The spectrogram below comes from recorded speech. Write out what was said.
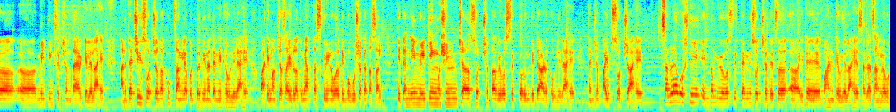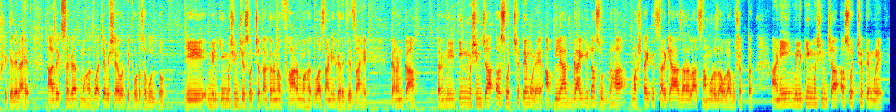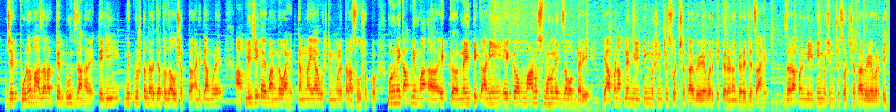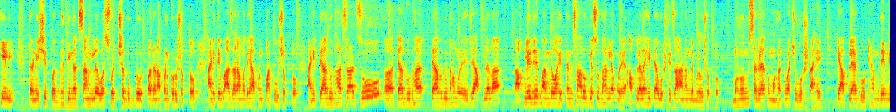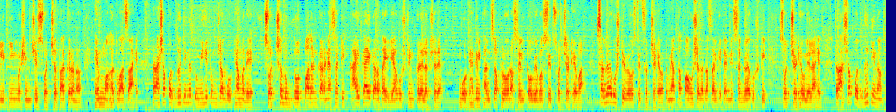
मिल्किंग सेक्शन तयार केलेलं आहे. आणि त्याचीही स्वच्छता खूप चांगल्या पद्धतीनं त्यांनी ठेवलेली आहे. पाठीमागच्या साईडला तुम्ही आता स्क्रीनवरती बघू शकत असाल की त्यांनी मिल्किंग मशीनच्या स्वच्छता व्यवस्थित करून तिथे अडकवलेलं आहे. त्यांच्या पाईप स्वच्छ आहेत. सगळ्या गोष्टी एकदम व्यवस्थित त्यांनी स्वच्छतेचं इथे भान ठेवलेलं आहे. सगळ्या चांगल्या गोष्टी केलेल्या आहेत. आज एक सगळ्यात महत्त्वाच्या विषयावरती थोडंसं बोलतो की मिल्किंग मशीनची स्वच्छता करणं फार महत्त्वाचं आणि गरजेचं आहे. कारण का? तर मिल्किंग मशीनच्या अस्वच्छतेमुळे आपल्या गाईला सुद्धा मस्टायटिस सारख्या आजाराला सामोरं जावं लागू शकतं. आणि मिल्किंग मशीनच्या अस्वच्छतेमुळे जे पुढं बाजारात ते दूध जाणार आहे तेही निकृष्ट दर्जाचं जाऊ शकतं. आणि त्यामुळे आपली जी काही बांधव आहेत त्यांना या गोष्टींमुळे त्रास होऊ शकतो. म्हणून एक आपली मा एक नैतिक आणि एक माणूस म्हणून एक जबाबदारी आहे की आपण आपल्या मिल्किंग मशीनची स्वच्छता वेळेवरती करणं गरजेचं आहे. जर आपण मिल्किंग मशीनची स्वच्छता वेळेवरती केली तर निश्चित पद्धतीनं चांगलं व स्वच्छ दुग्ध उत्पादन आपण करू शकतो आणि ते बाजारामध्ये आपण पाठवू शकतो. आणि त्या दुधाचा जो त्या दुधा त्या दुधामुळे जे आपल्याला आपले जे बांधव आहेत त्यांचं आरोग्य सुधारल्यामुळे आपल्यालाही त्या गोष्टीचा आनंद मिळू शकतो. म्हणून सगळ्यात महत्त्वाची गोष्ट आहे की आपल्या गोठ्यामध्ये मिल्किंग मशीनची स्वच्छता करणं हे महत्त्वाचं आहे. तर अशा पद्धतीनं तुम्हीही तुमच्या गोठ्यामध्ये स्वच्छ दुग्ध उत्पादन करण्यासाठी काय काय करता येईल या गोष्टींकडे लक्ष द्या. गोठ्यातील खालचा फ्लोअर असेल तो व्यवस्थित स्वच्छ ठेवा. सगळ्या गोष्टी व्यवस्थित स्वच्छ ठेवा. तुम्ही आता पाहू शकत असाल की त्यांनी सगळ्या गोष्टी स्वच्छ ठेवलेल्या आहेत. तर अशा पद्धतीनं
